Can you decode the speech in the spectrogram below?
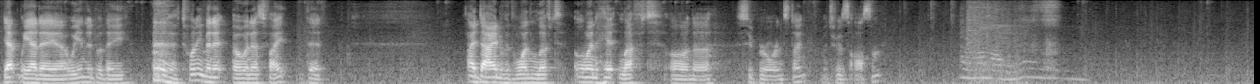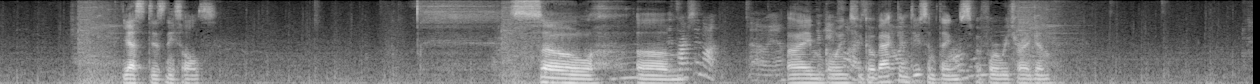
Yep, we had a uh, we ended with a 20 minute ONS fight that I died with one lift one hit left on uh, Super Ornstein, which was awesome. Yes, Disney Souls. So, it's um, actually not. Oh yeah. I'm going to go back going and do some things before we try again.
